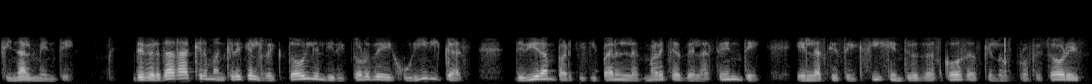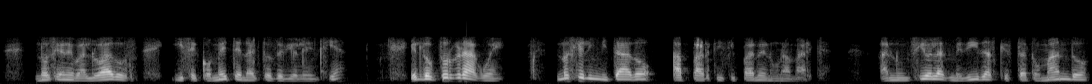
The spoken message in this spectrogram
Finalmente, ¿De verdad Ackerman cree que el rector y el director de jurídicas debieran participar en las marchas de la en las que se exige, entre otras cosas, que los profesores no sean evaluados y se cometen actos de violencia? El doctor Graue no se ha limitado a participar en una marcha. Anunció las medidas que está tomando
